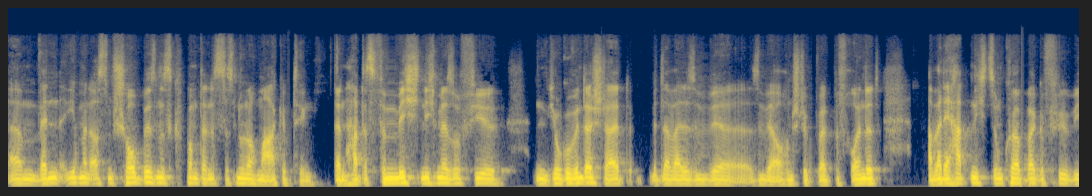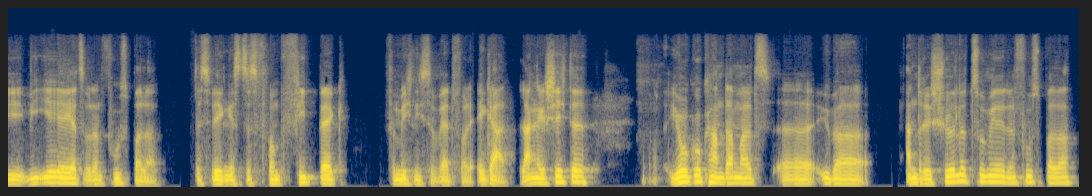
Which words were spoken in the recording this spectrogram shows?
ähm, wenn jemand aus dem Showbusiness kommt, dann ist das nur noch Marketing. Dann hat es für mich nicht mehr so viel. Ein Joko Winterscheid, mittlerweile sind wir, sind wir auch ein Stück weit befreundet, aber der hat nicht so ein Körpergefühl wie, wie ihr jetzt oder ein Fußballer. Deswegen ist es vom Feedback für mich nicht so wertvoll. Egal, lange Geschichte. Joko kam damals äh, über André Schürle zu mir, den Fußballer,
